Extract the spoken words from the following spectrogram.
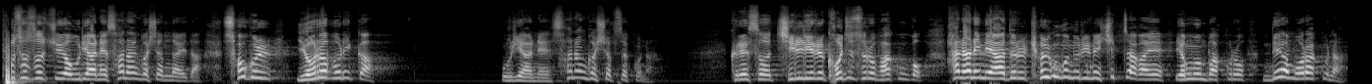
보소서 주여 우리 안에 선한 것이 없나이다. 속을 열어보니까 우리 안에 선한 것이 없었구나. 그래서 진리를 거짓으로 바꾸고 하나님의 아들을 결국은 우리는 십자가의 영문 밖으로 내어 몰았구나.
